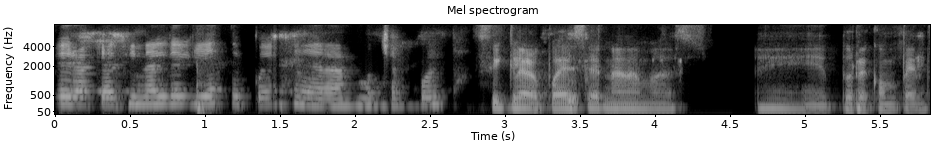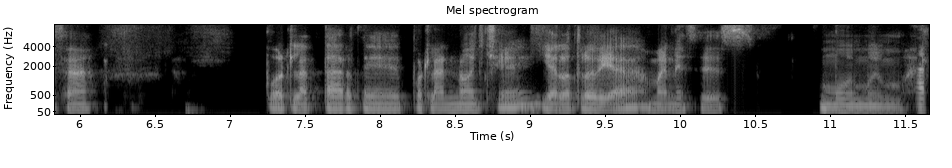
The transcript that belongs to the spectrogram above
Pero que al final del día te pueden generar mucha culpa. Sí, claro, puede ser nada más eh, tu recompensa por la tarde, por la noche y al otro día amaneces muy, muy mal,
